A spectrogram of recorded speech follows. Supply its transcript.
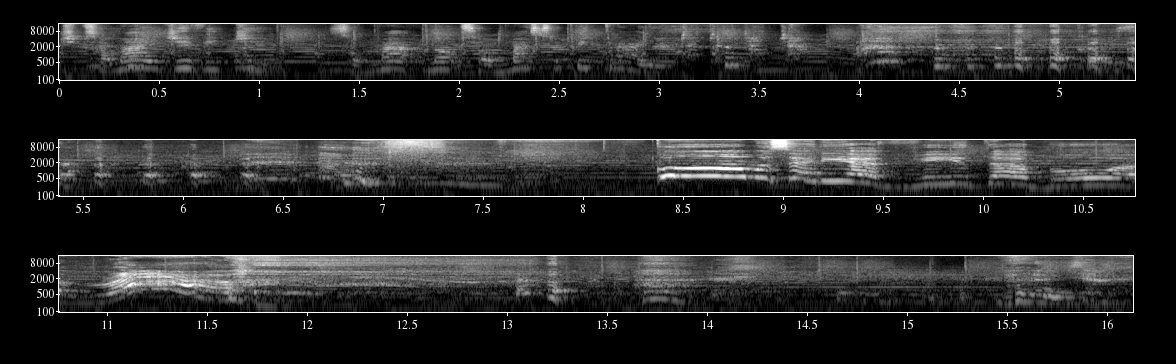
tchá. Somar e dividir. Somar, não, somar, subtrair. Tchá, tchá, tchá. Como seria a vida boa? Uau!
